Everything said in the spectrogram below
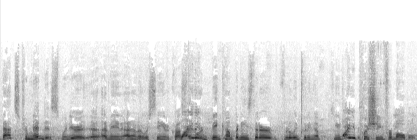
that's tremendous. When you're, uh, I mean, I don't know, we're seeing it across Why the board. They, Big companies that are really putting up huge. Why are you pushing for mobile?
